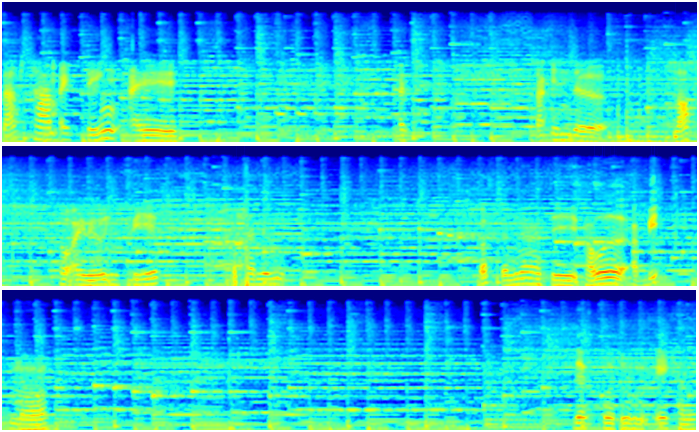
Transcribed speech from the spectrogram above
Last time I think I I stuck in the lock, so I will increase stamina. Got stamina the power a bit more. Let's go to 800.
